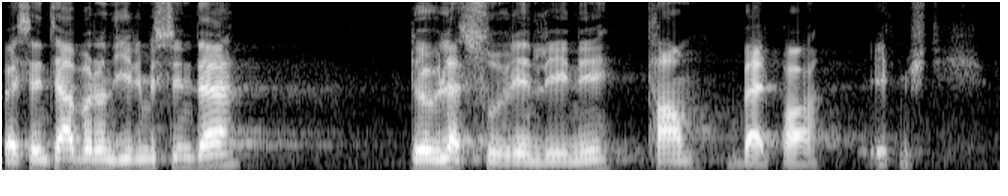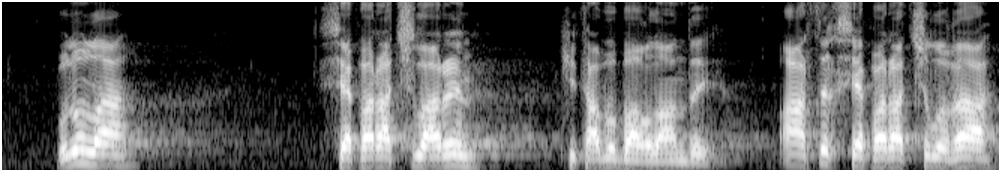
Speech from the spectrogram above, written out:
Və sentyabrın 20-sində dövlət suverenliyini tam bərpa etmişdik. Bununla separatçıların kitabı bağlandı. Artıq separatçılığa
